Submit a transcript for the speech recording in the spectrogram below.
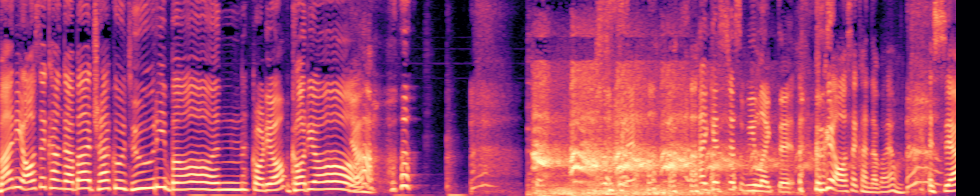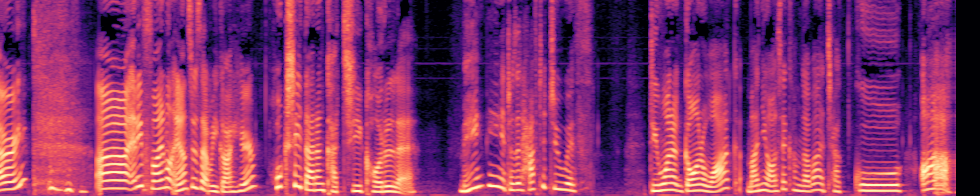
많이 어색한가 봐. 자꾸 두리번 거려? 거려. Yeah. I guess just we liked it. 그게 어색한가 봐요. Sorry. Uh, any final answers that we got here? 혹시 나랑 같이 걸을래? Maybe does it have to do with Do you want to go on a walk? 많이 어색한가 봐. 자꾸 아,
